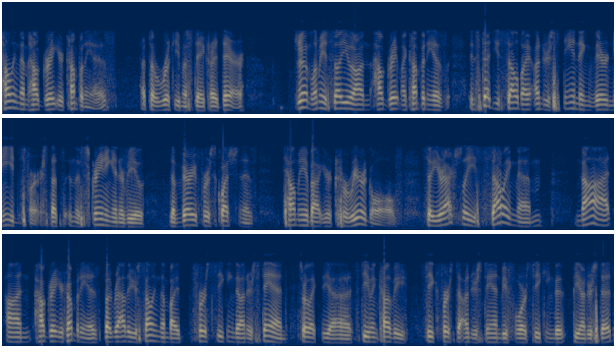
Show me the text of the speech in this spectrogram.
telling them how great your company is. That's a rookie mistake right there. Jim, let me sell you on how great my company is. Instead, you sell by understanding their needs first. That's in the screening interview. The very first question is, tell me about your career goals. So you're actually selling them not on how great your company is, but rather you're selling them by first seeking to understand, sort of like the uh, Stephen Covey seek first to understand before seeking to be understood.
